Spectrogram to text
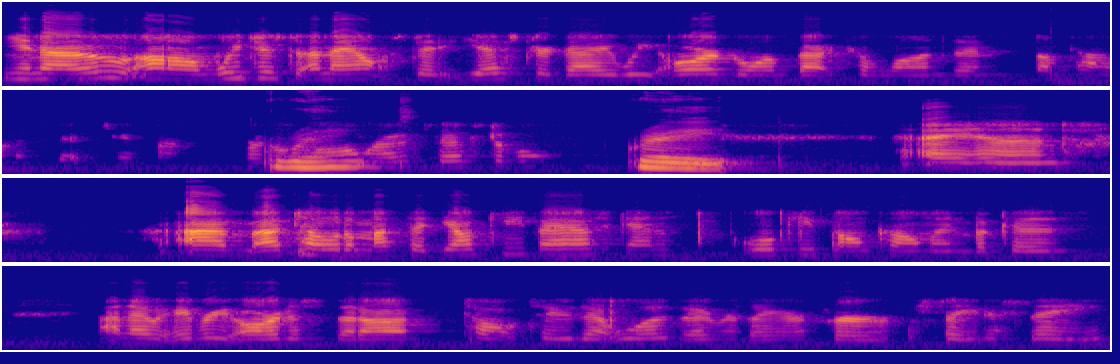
You know, um, we just announced it yesterday. We are going back to London sometime in September for the Long Great. Road Festival. Great. And I, I told them, I said, y'all keep asking. We'll keep on coming because I know every artist that I've talked to that was over there for C to C,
